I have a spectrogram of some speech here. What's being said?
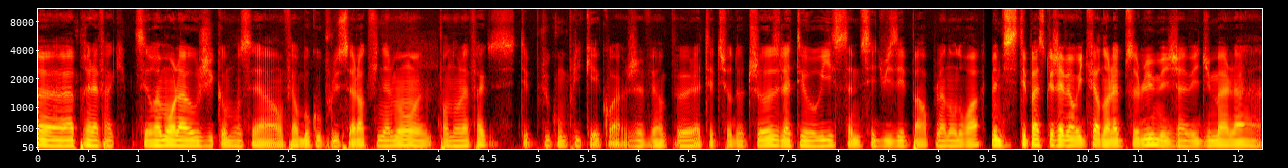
euh, après la fac. C'est vraiment là où j'ai commencé à en faire beaucoup plus. Alors que finalement, euh, pendant la fac, c'était plus compliqué quoi. J'avais un peu la tête sur d'autres choses. La théorie, ça me séduisait par plein d'endroits. Même si c'était pas ce que j'avais envie de faire dans l'absolu, mais j'avais du mal à,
